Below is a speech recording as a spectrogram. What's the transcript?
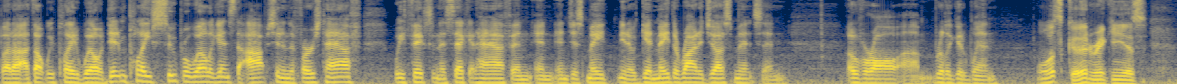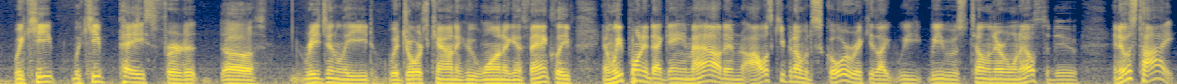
But uh, I thought we played well. Didn't play super well against the option in the first half. We fixed in the second half and, and, and just made you know again made the right adjustments and overall um, really good win. Well, what's good, Ricky, is we keep we keep pace for the uh, region lead with George County, who won against Vancleave, and we pointed that game out, and I was keeping up with the score, Ricky, like we we was telling everyone else to do, and it was tight.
